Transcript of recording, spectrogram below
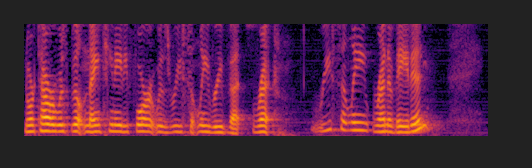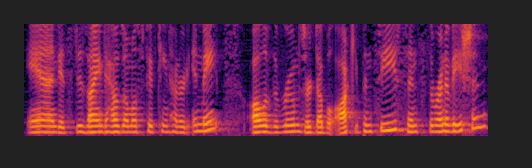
North Tower was built in 1984. It was recently, re- re- recently renovated and it's designed to house almost 1,500 inmates. All of the rooms are double occupancy since the renovation,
